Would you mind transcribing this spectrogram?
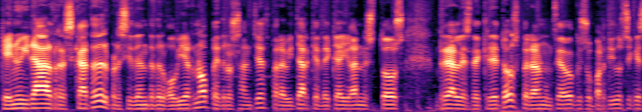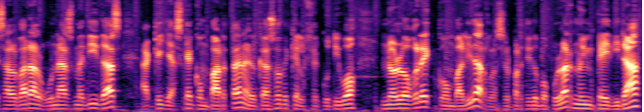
que no irá al rescate del presidente del gobierno, Pedro Sánchez, para evitar que decaigan estos reales decretos, pero ha anunciado que su partido sí que salvará algunas medidas, aquellas que comparta en el caso de que el Ejecutivo no logre convalidarlas. El Partido Popular no impedirá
